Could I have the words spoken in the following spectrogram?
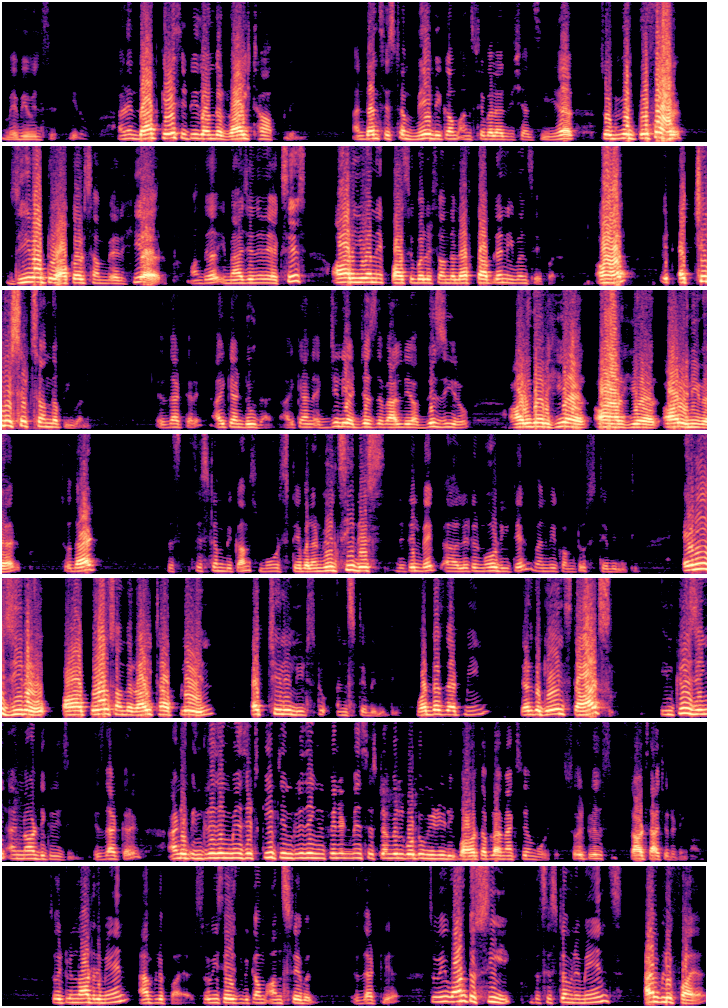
maybe we will say 0 and in that case it is on the right half plane and then system may become unstable as we shall see here. So we will prefer 0 to occur somewhere here on the imaginary axis or even if possible it is on the left top plane even safer or it actually sits on the P1 is that correct? I can do that I can actually adjust the value of this 0 either here or here or anywhere so that the system becomes more stable and we will see this little bit a uh, little more detail when we come to stability. Any 0 or poles on the right half plane actually leads to instability. What does that mean? That the gain starts increasing and not decreasing is that correct? And if increasing means it keeps increasing infinite means system will go to VDD power supply maximum voltage. So it will start saturating out. So it will not remain amplifier. So we say it become unstable is that clear? So we want to see the system remains amplifier.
